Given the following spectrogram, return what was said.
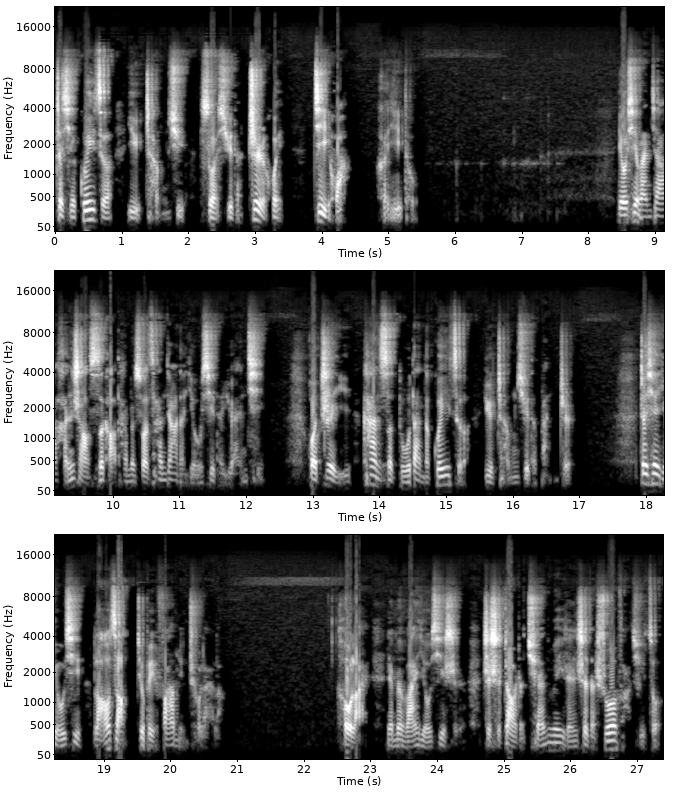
这些规则与程序所需的智慧、计划和意图。游戏玩家很少思考他们所参加的游戏的缘起，或质疑看似独断的规则与程序的本质。这些游戏老早就被发明出来了。后来人们玩游戏时，只是照着权威人士的说法去做。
